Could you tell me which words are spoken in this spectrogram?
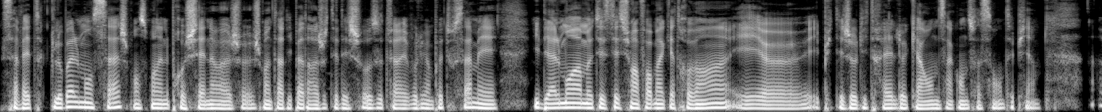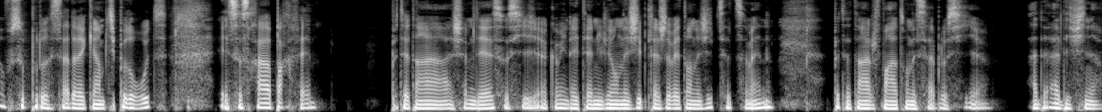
ça va être globalement ça, je pense, pour l'année prochaine. Euh, je, je m'interdis pas de rajouter des choses ou de faire évoluer un peu tout ça, mais idéalement à me tester sur un format 80 et, euh, et puis des jolis trails de 40, 50, 60 et puis hein, vous saupoudrez ça avec un petit peu de route et ce sera parfait. Peut-être un HMDS aussi, euh, comme il a été annulé en Égypte. Là, je devais être en Égypte cette semaine. Peut-être un half marathon des sables aussi à, à, définir.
